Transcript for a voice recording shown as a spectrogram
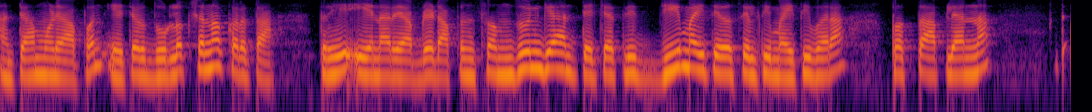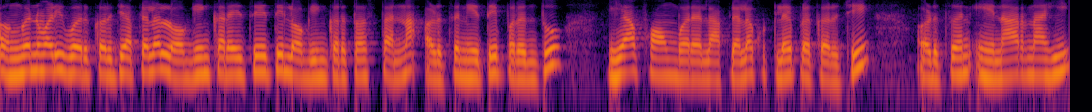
आणि त्यामुळे आपण याच्यावर दुर्लक्ष न करता तर हे येणारे अपडेट आपण समजून घ्या आणि त्याच्यातली जी माहिती असेल ती माहिती भरा. फक्त आपल्यांना अंगणवाडी वर्कर जे आपल्याला लॉगिंग करायचे आहे ते लॉगिंग करत असताना अडचण येते परंतु ह्या फॉर्म भरायला आपल्याला कुठल्याही प्रकारची अडचण येणार नाही.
